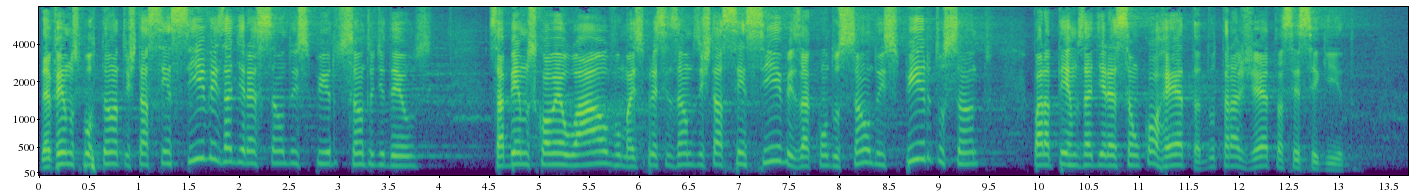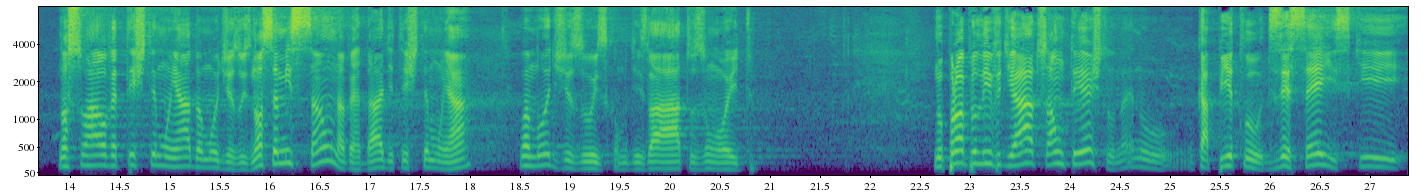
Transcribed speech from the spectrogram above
Devemos, portanto, estar sensíveis à direção do Espírito Santo de Deus. Sabemos qual é o alvo, mas precisamos estar sensíveis à condução do Espírito Santo para termos a direção correta do trajeto a ser seguido. Nosso alvo é testemunhar do amor de Jesus. Nossa missão, na verdade, é testemunhar o amor de Jesus, como diz lá Atos 1,8. No próprio livro de Atos, há um texto, né, no capítulo 16, que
